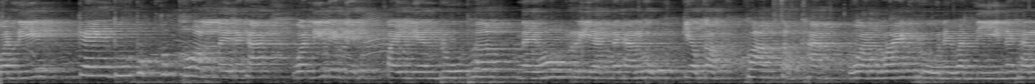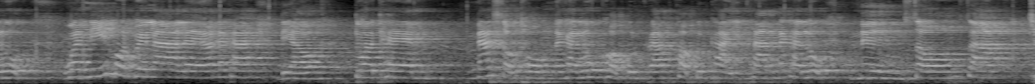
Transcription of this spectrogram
วันนี้เก่งทุกๆทุกคนเลยนะคะ วันนี้เด็กๆไปเรียนรู้เพิ่มในห้องเรียนนะคะลูกเกี่ยวกับความสำคัญวันไหว้ครูในวันนี้นะคะลูกวันนี้หมดเวลาแล้วนะคะ เดี๋ยวตัวแทน นะคะลูกขอบคุณครับ ขอบคุณค่ะอีกครั้งนะคะลูกหนึ่งสองสามโช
